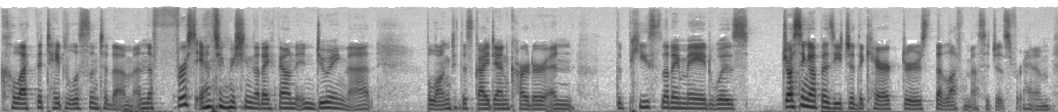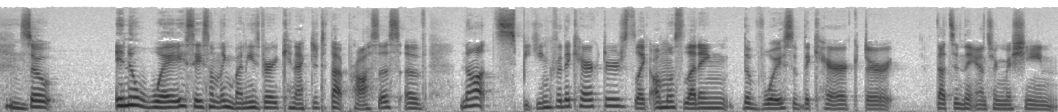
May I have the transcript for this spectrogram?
collect the tapes, listen to them. And the first answering machine that I found in doing that belonged to this guy, Dan Carter. And the piece that I made was dressing up as each of the characters that left messages for him. Mm. So, in a way, Say Something Bunny is very connected to that process of not speaking for the characters, like almost letting the voice of the character that's in the answering machine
